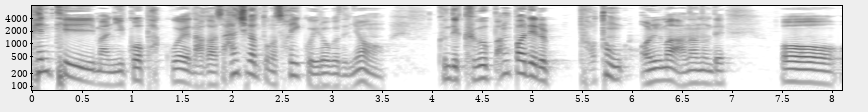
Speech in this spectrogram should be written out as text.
팬티만 입고 밖에 나가서 한 시간 동안 서 있고 이러거든요. 근데 그 빵빠리를 보통 얼마 안 하는데 어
